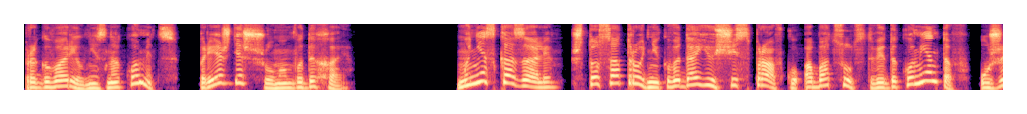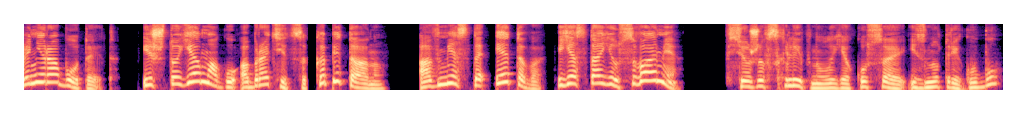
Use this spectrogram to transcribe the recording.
проговорил незнакомец, прежде с шумом выдыхая. Мне сказали, что сотрудник, выдающий справку об отсутствии документов, уже не работает, и что я могу обратиться к капитану, а вместо этого я стою с вами? Все же всхлипнула я, кусая изнутри губу,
